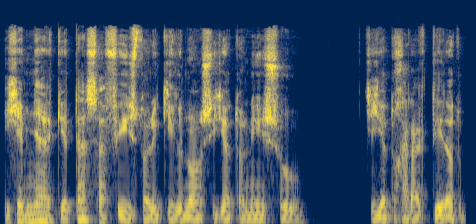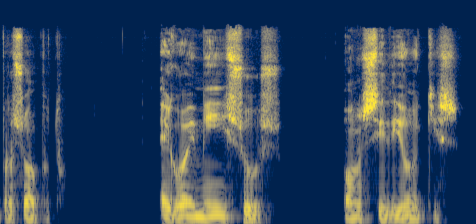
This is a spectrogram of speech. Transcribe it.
είχε μια αρκετά σαφή ιστορική γνώση για τον Ιησού και για το χαρακτήρα του προσώπου του. «Εγώ είμαι Ιησούς, ον σιδιώκης».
